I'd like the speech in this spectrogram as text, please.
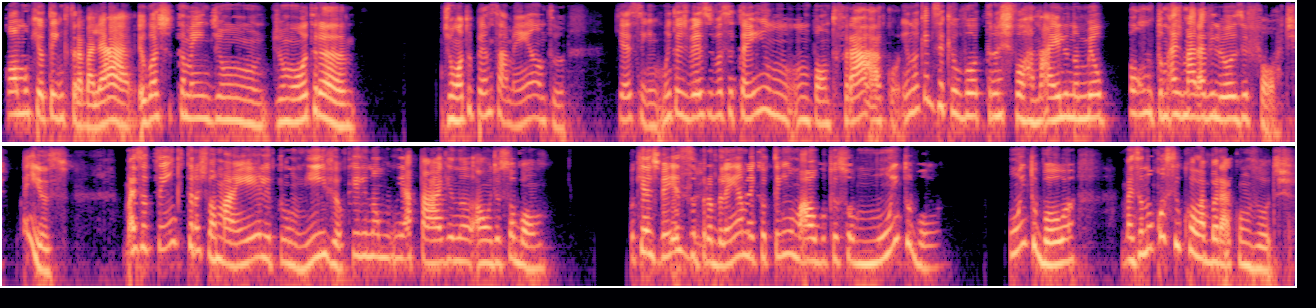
como que eu tenho que trabalhar? Eu gosto também de um, de uma outra de um outro pensamento que assim, muitas vezes você tem um, um, ponto fraco, e não quer dizer que eu vou transformar ele no meu ponto mais maravilhoso e forte. É isso. Mas eu tenho que transformar ele para um nível que ele não me apague no, onde eu sou bom. Porque às vezes o problema é que eu tenho algo que eu sou muito boa, muito boa, mas eu não consigo colaborar com os outros.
